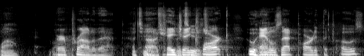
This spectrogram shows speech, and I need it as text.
Wow. Very proud of that. That's Uh, huge. That's KJ huge. Clark, who handles that part at the post,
